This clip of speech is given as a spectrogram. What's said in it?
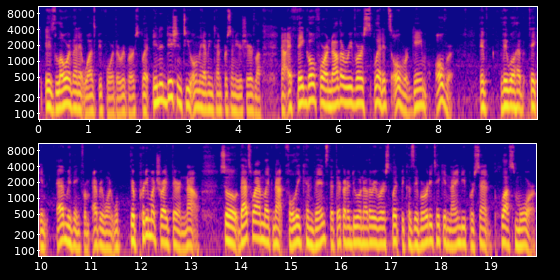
is lower than it was before the reverse split, in addition to you only having 10% of your shares left. Now, if they go for another reverse split, it's over, game over. They've they will have taken everything from everyone. Well, they're pretty much right there now. So that's why I'm like not fully convinced that they're going to do another reverse split because they've already taken 90% plus more.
